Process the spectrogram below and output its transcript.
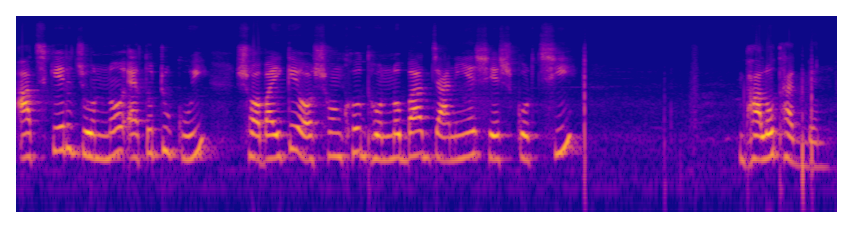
আজকের জন্য এতটুকুই। সবাইকে অসংখ্য ধন্যবাদ জানিয়ে শেষ করছি। ভালো থাকবেন।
